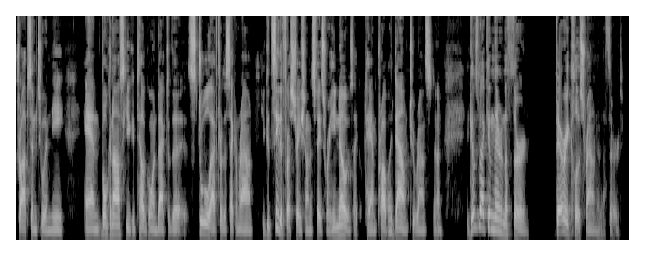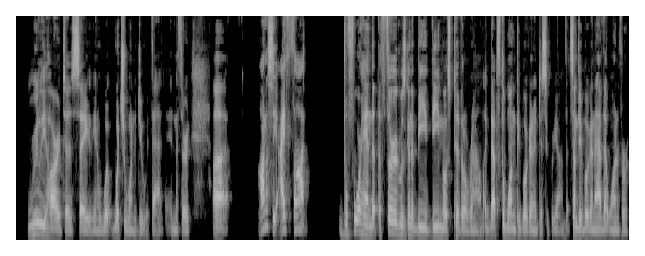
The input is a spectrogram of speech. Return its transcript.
drops him to a knee. And Volkanovski, you could tell going back to the stool after the second round, you could see the frustration on his face where he knows, like, okay, I'm probably down two rounds done. He comes back in there in the third, very close round in the third. Really hard to say, you know, what, what you want to do with that in the third. Uh, honestly, I thought beforehand that the third was going to be the most pivotal round. Like that's the one people are going to disagree on. That some people are going to have that one for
